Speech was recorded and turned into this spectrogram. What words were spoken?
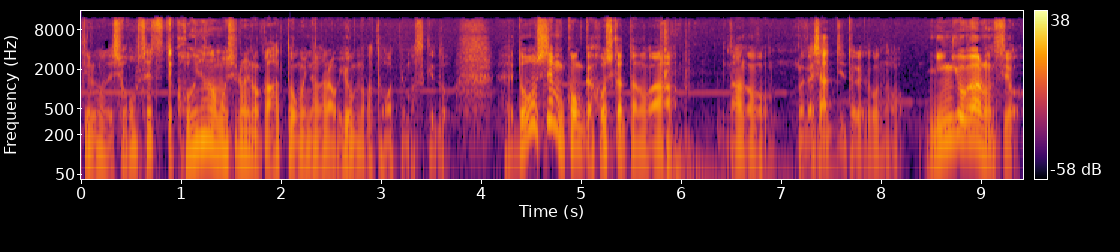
てるので、小説ってこういうのが面白いのかと思いながら読むのが止まってますけど、えどうしても今回欲しかったのが、あの、ガシャって言ったけど、この人形があるんですよ。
